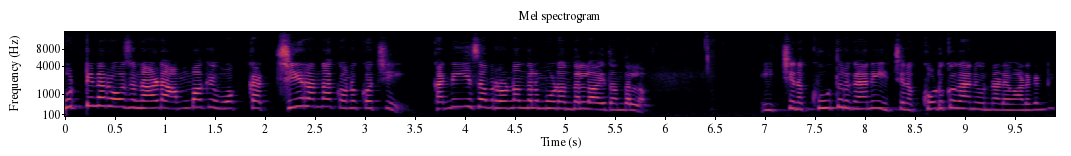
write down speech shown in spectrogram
పుట్టినరోజు నాడు అమ్మకి ఒక్క చీరన్నా కొనుక్కొచ్చి కనీసం రెండు వందలు మూడు వందల్లో ఐదు వందల్లో ఇచ్చిన కూతురు కానీ ఇచ్చిన కొడుకు కానీ ఉన్నాడేమో అడగండి.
